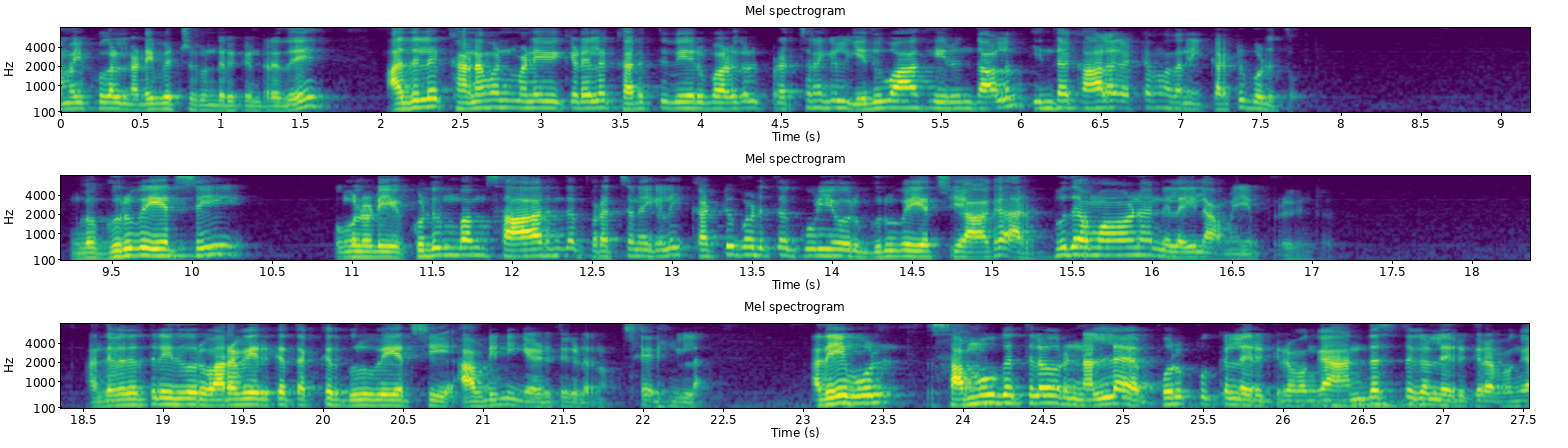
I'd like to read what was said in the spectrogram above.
அமைப்புகள் நடைபெற்று கொண்டிருக்கின்றது. அதில் கணவன் மனைவி கிடையில் கருத்து வேறுபாடுகள் பிரச்சனைகள் எதுவாக இருந்தாலும் இந்த காலகட்டம் அதனை கட்டுப்படுத்தும். உங்கள் குருவெயர்ச்சி உங்களுடைய குடும்பம் சார்ந்த பிரச்சனைகளை கட்டுப்படுத்தக்கூடிய ஒரு குருபெயர்ச்சியாக அற்புதமான நிலையில் அமையப்படுகின்றது அந்த விதத்தில் இது ஒரு வரவேற்கத்தக்க குருபெயர்ச்சி அப்படின்னு நீங்கள் எடுத்துக்கிடணும். சரிங்களா? அதேபோல் சமூகத்தில் ஒரு நல்ல பொறுப்புகளில் இருக்கிறவங்க அந்தஸ்துகளில் இருக்கிறவங்க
